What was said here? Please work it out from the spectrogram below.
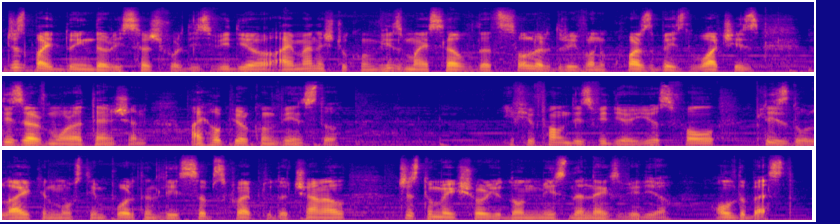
Just by doing the research for this video, I managed to convince myself that solar-driven quartz-based watches deserve more attention. I hope you're convinced too. If you found this video useful, please do like and most importantly subscribe to the channel just to make sure you don't miss the next video. All the best!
